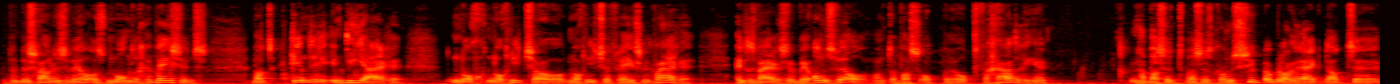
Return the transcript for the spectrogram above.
We beschouwden ze wel als mondige wezens. Wat kinderen in die jaren nog, nog, niet zo, nog niet zo vreselijk waren. En dat waren ze bij ons wel. Want er was op, op vergaderingen... Nou was, het, was het gewoon superbelangrijk dat, uh,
